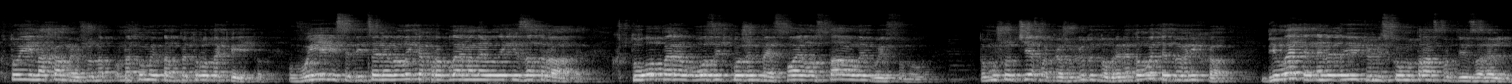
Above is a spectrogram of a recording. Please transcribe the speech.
хто її нахамив, що нахамив там Петро такий-то. Вивісити, і це невелика проблема, невеликі затрати. Хто перевозить кожен день? З файла вставили і висунули. Тому що, чесно кажу, люди добрі, не доводьте до гріха. Білети не видають у міському транспорті взагалі.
